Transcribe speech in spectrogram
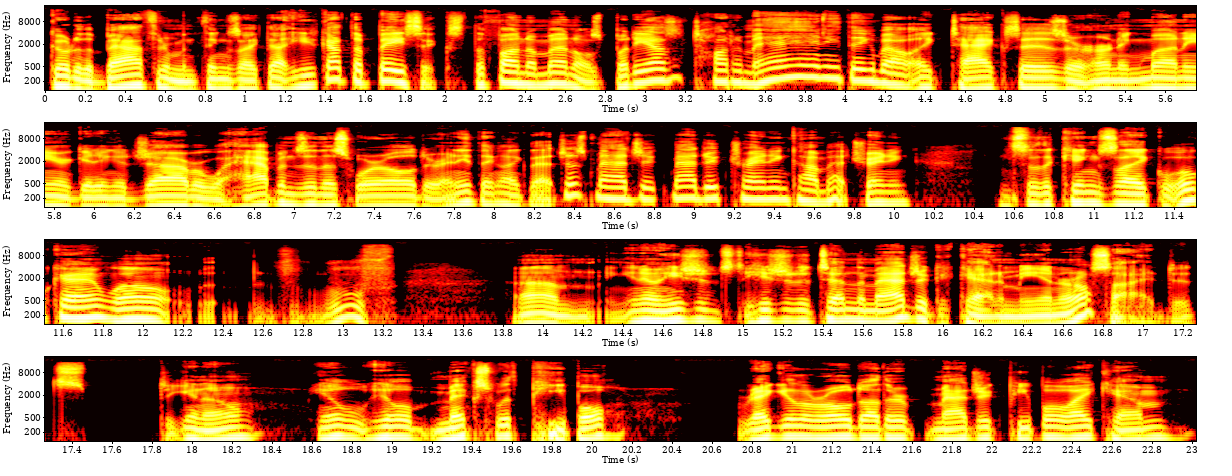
go to the bathroom and things like that. He's got the basics the fundamentals but he hasn't taught him anything about like taxes or earning money or getting a job or what happens in this world or anything like that. Just magic magic training combat training. And so the king's like okay well oof um, you know, he should he should attend the Magic Academy in Earlshide. It's you know he'll he'll mix with people, regular old other magic people like him,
